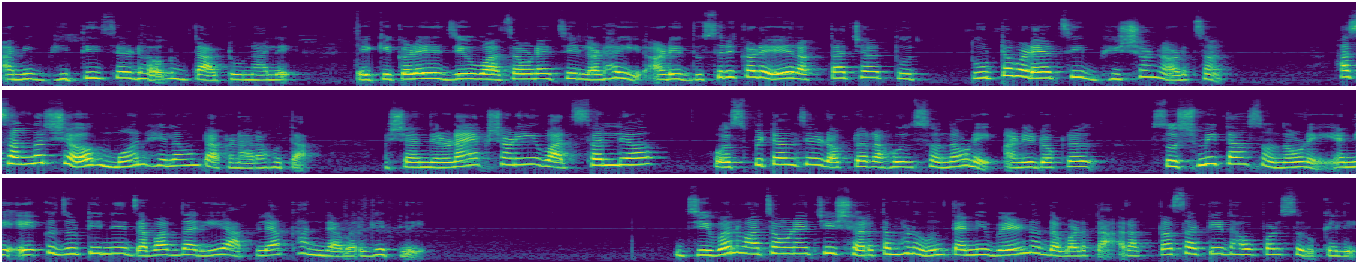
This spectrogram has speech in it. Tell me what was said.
आणि भीतीचे ढग दाटून आले. एकीकडे जीव वाचवण्याची लढाई आणि दुसरीकडे रक्ताच्या तु तुटवड्याची भीषण अडचण. हा संघर्ष मन हेलावून टाकणारा होता. अशा निर्णायक क्षणी वात्सल्य हॉस्पिटलचे डॉक्टर राहुल सोनवणे आणि डॉक्टर सुष्मिता सोनवणे यांनी एकजुटीने जबाबदारी आपल्या खांद्यावर घेतली. जीवन वाचवण्याची शर्त म्हणून त्यांनी वेळ न दवडता रक्तासाठी धावपळ सुरू केली.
